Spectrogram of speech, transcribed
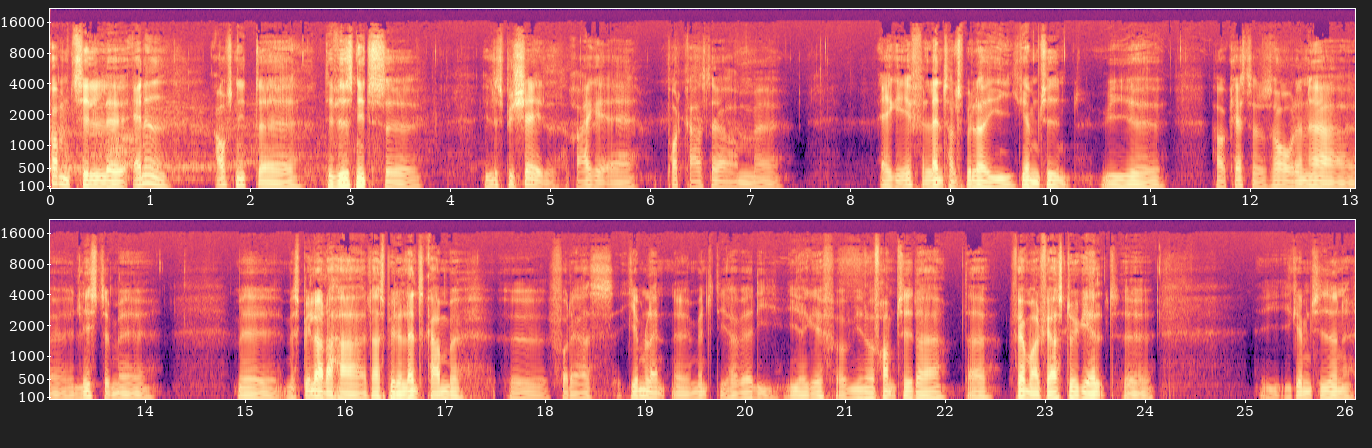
velkommen til øh, andet afsnit af Det Hvide Snits øh, lille special række af podcast her om øh, AGF landsholdsspillere i, tiden. Vi øh, har jo kastet os over den her øh, liste med, med, med spillere, der har, der har spillet landskampe øh, for deres hjemland, øh, mens de har været i, i AGF, og vi er nået frem til, at der, der er 75 stykker i alt øh, i, igennem tiderne.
